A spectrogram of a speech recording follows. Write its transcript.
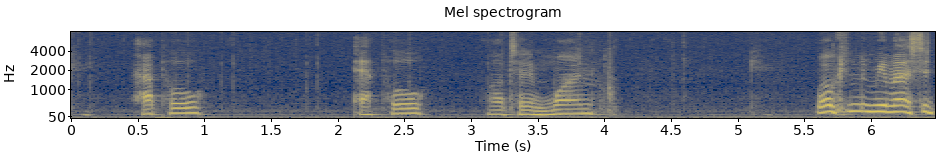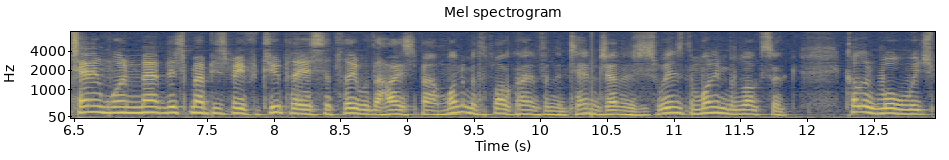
Okay. Apple, Apple, R10 in 1. Welcome to Remastered 10 in 1 map. This map is made for two players to play with the highest amount of monument block from the 10 challenges wins. The monument blocks are colored wool which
